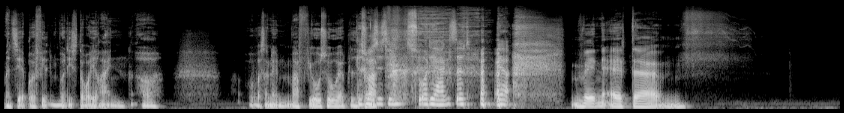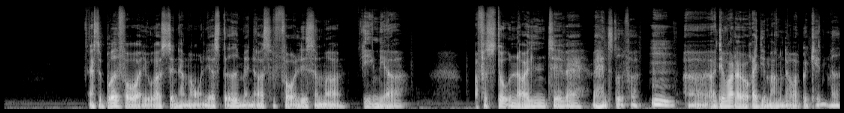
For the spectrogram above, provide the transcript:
man ser på film, hvor de står i regnen, og hvor sådan en mafioso er blevet Jeg skulle dræbt. sige, sort jakkesæt. ja. Men at... Øh, altså både for at jo også sende ham ordentligt afsted, men også for ligesom at egentlig at, at forstå nøglen til, hvad, hvad han stod for. Mm. Og, og det var der jo rigtig mange, der var bekendt med.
